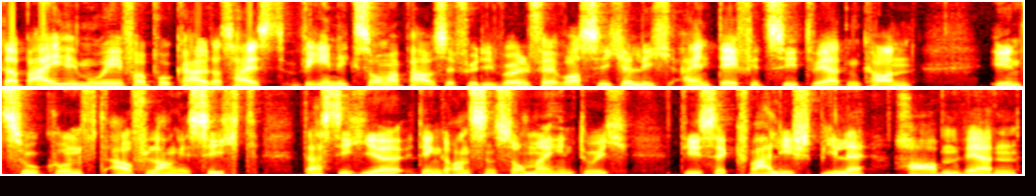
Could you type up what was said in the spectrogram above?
dabei im UEFA-Pokal. Das heißt, wenig Sommerpause für die Wölfe, was sicherlich ein Defizit werden kann in Zukunft auf lange Sicht, dass sie hier den ganzen Sommer hindurch diese Quali-Spiele haben werden.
